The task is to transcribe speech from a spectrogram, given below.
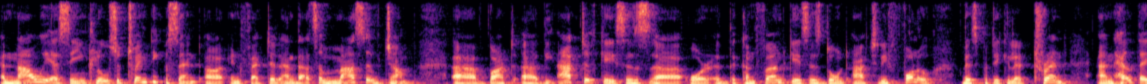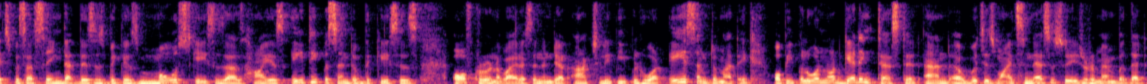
And now we are seeing close to 20% are infected. And that's a massive jump. Uh, but uh, the active cases uh, or the confirmed cases don't actually follow this particular trend. And health experts are saying that this is because most cases, as high as 80% of the cases of coronavirus in India, are actually people who are asymptomatic or people who are not getting tested. And uh, which is why it's necessary to remember that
